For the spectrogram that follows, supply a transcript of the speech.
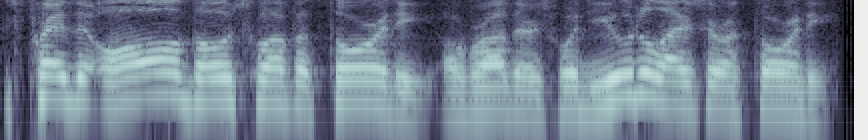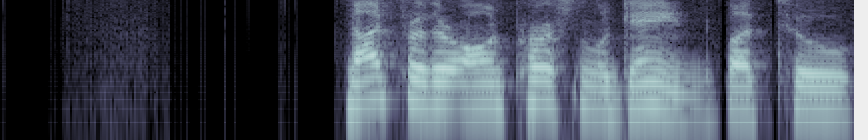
Let's pray that all those who have authority over others would utilize their authority, not for their own personal gain, but to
